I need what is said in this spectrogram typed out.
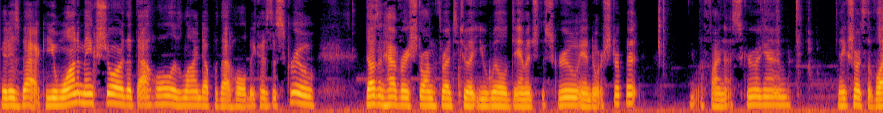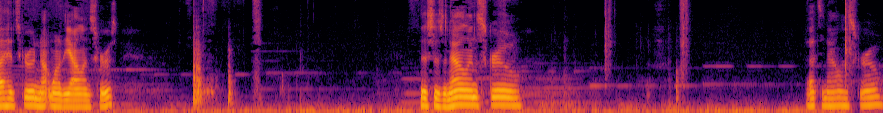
it is back. You want to make sure that that hole is lined up with that hole because the screw doesn't have very strong threads to it. You will damage the screw and or strip it. You to find that screw again. Make sure it's the flathead screw, not one of the Allen screws. This is an Allen screw. That's an Allen screw.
